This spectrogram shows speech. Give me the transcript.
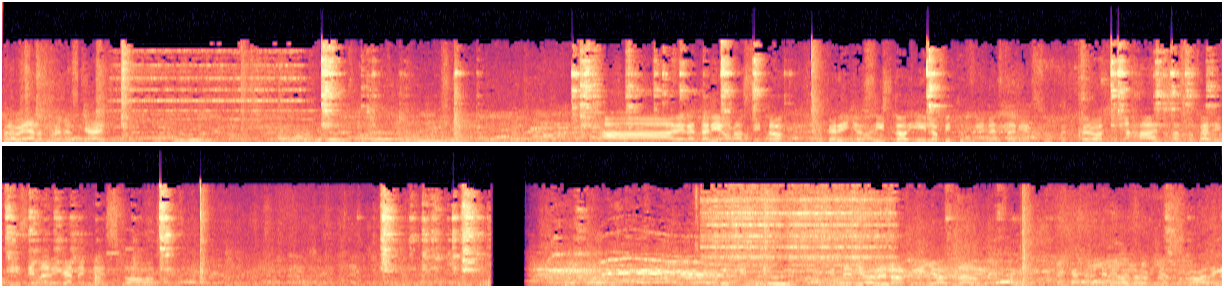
Pero vean los premios que hay. Ah, me encantaría un osito cariñosito y la pitufina estaría súper. Pero aquí, ajá, esto está súper difícil, nadie gana en estos. El interior de los niños, ¿no? Me encanta el interior de los niños que van en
